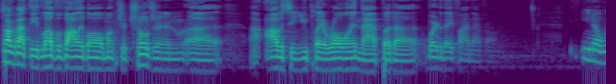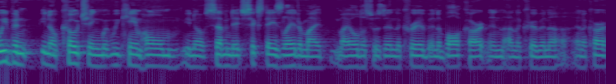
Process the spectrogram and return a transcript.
talk about the love of volleyball amongst your children, and uh, obviously you play a role in that, but uh, where do they find that from? You know, we've been, you know, coaching. We came home, you know, seven days, six days later. My, my oldest was in the crib in a ball cart and on the crib in a in a car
